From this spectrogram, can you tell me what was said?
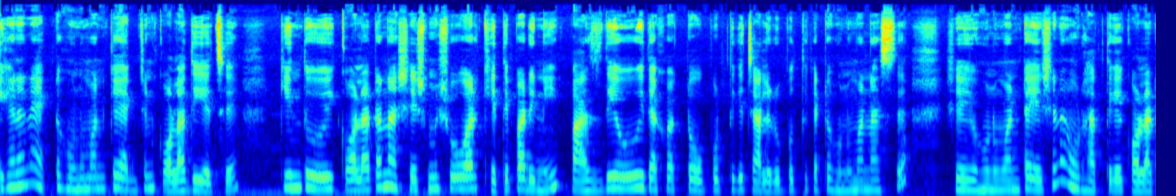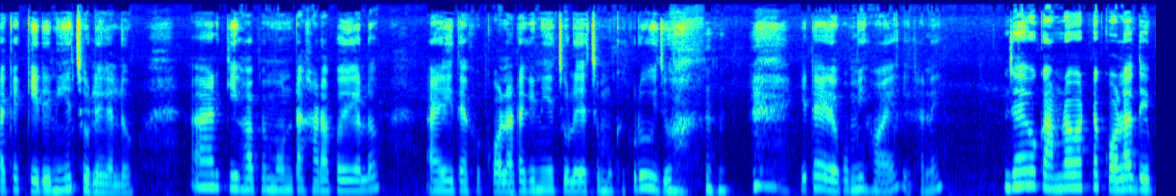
এখানে না একটা হনুমানকে একজন কলা দিয়েছে। কিন্তু ওই কলাটা না শেষমেশ ও আর খেতে পারেনি। পাশ দিয়ে ওই দেখো একটা ওপর থেকে চালের উপর থেকে একটা হনুমান আসছে। সেই হনুমানটা এসে না ওর হাত থেকে কলাটাকে কেড়ে নিয়ে চলে গেল। আর কি হবে, মনটা খারাপ হয়ে গেল। আর এই দেখো কলাটাকে নিয়ে চলে যাচ্ছে মুখে করে, ওই যে এটা এরকমই হয় এখানে। যাই হোক, আমরাও একটা কলা দেব,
